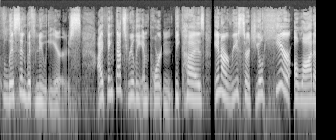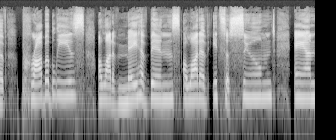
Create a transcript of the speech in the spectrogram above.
of listen with new ears. I think that's really important because in our research, you'll hear a lot of probablys, a lot of may have beens, a lot of it's assumed. And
